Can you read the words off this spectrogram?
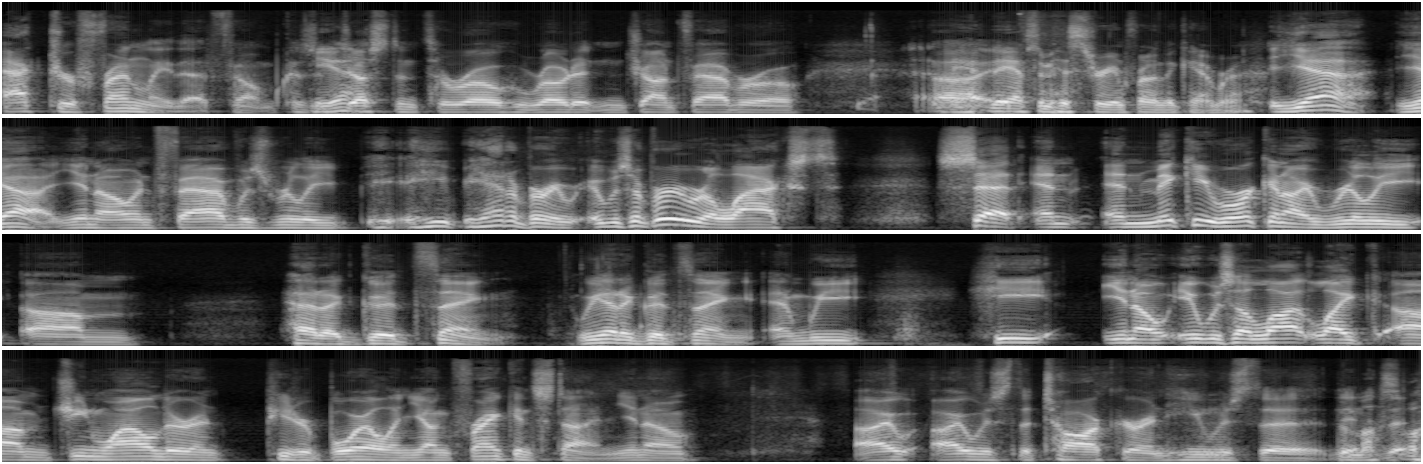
actor friendly that film because Yeah. of Justin Theroux who wrote it and Jon Favreau. they, have, they have some history in front of the camera. Yeah, yeah, you know, and Fab was really he, he he had a very it was a very relaxed set, and and Mickey Rourke and I really um, had a good thing. We had a good thing, and we he you know it was a lot like um, Gene Wilder and Peter Boyle and Young Frankenstein. You know, I I was the talker and he was the the, muscle.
